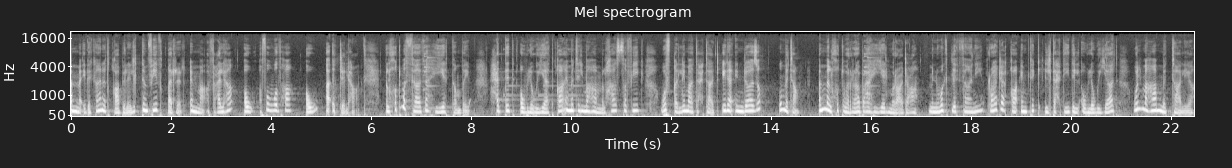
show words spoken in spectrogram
أما إذا كانت قابلة للتنفيذ قرر إما أفعلها أو أفوضها أو أأجلها. الخطوة الثالثة هي التنظيم. حدد أولويات قائمة المهام الخاصة فيك وفقا لما تحتاج إلى إنجازه ومتى. أما الخطوة الرابعة هي المراجعة. من وقت للثاني راجع قائمتك لتحديد الأولويات والمهام التالية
